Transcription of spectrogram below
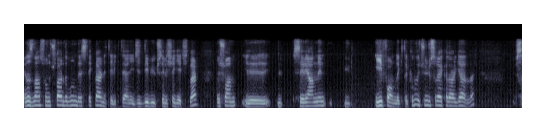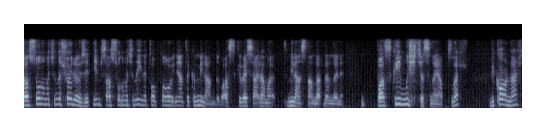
En azından sonuçlar da bunu destekler nitelikte. Yani ciddi bir yükselişe geçtiler. Ve şu an e, Serie A'nın en iyi formdaki takımı 3. sıraya kadar geldiler. Sassuolo maçında şöyle özetleyeyim. Sassuolo maçında yine topla oynayan takım Milan'dı. Baskı vesaire ama Milan standartlarında hani baskıyı mışçasına yaptılar. Bir korner.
